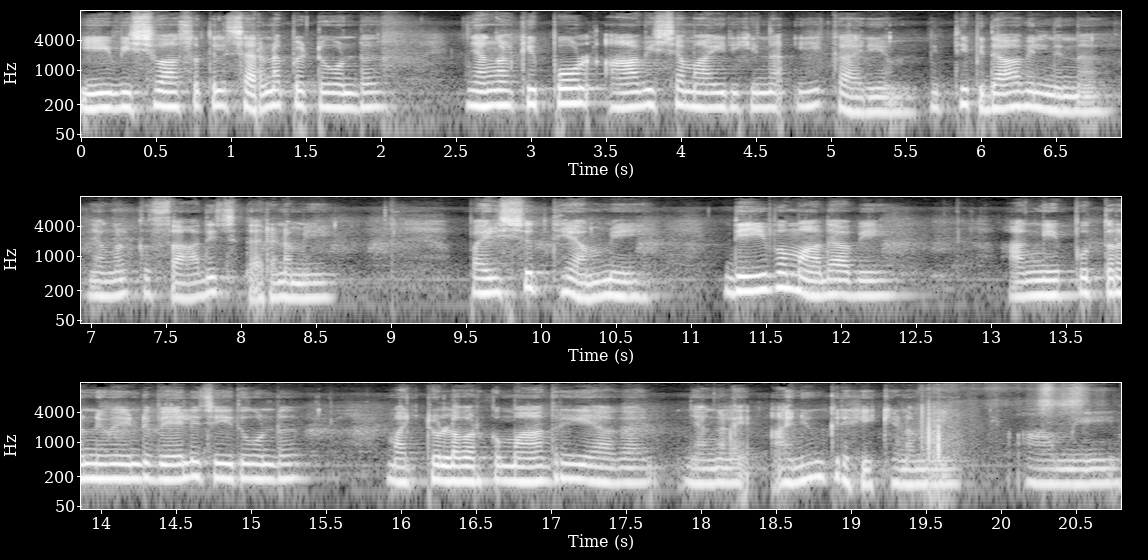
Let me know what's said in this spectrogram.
ഈ വിശ്വാസത്തിൽ ശരണപ്പെട്ടുകൊണ്ട് ഞങ്ങൾക്കിപ്പോൾ ആവശ്യമായിരിക്കുന്ന ഈ കാര്യം നിത്യപിതാവിൽ നിന്ന് ഞങ്ങൾക്ക് സാധിച്ചു തരണമേ. പരിശുദ്ധ അമ്മേ ദൈവമാതാവേ അങ്ങേ പുത്രനു വേണ്ടി വേല ചെയ്തുകൊണ്ട് മറ്റുള്ളവർക്ക് മാതൃകയാകാൻ ഞങ്ങളെ അനുഗ്രഹിക്കണമേ. ആമേ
